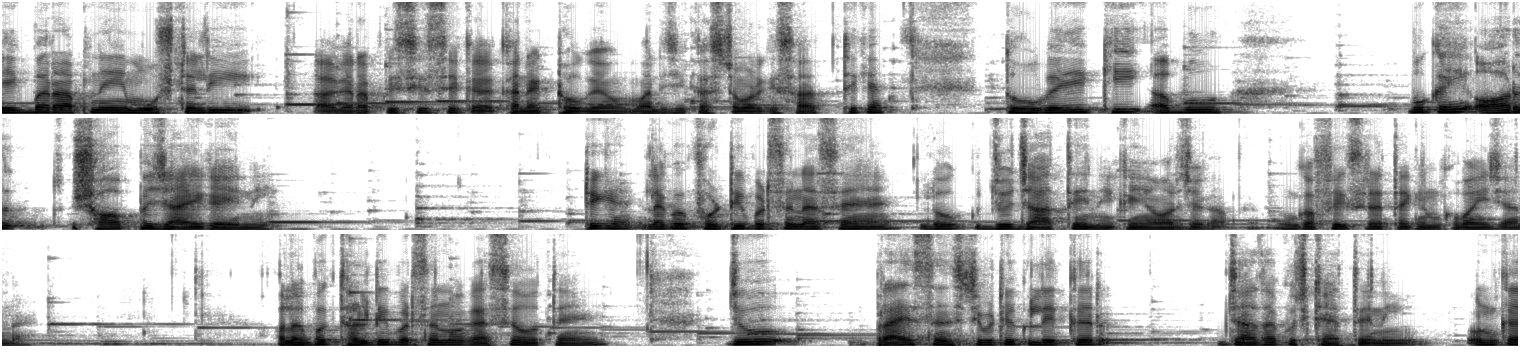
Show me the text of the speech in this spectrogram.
एक बार आपने इमोशनली अगर आप किसी से कनेक्ट हो गए हो, मान लीजिए कस्टमर के साथ, ठीक है? तो होगा ये कि अब वो कहीं और शॉप पे जाएगा ही नहीं। ठीक है? लगभग फोर्टी परसेंट ऐसे हैं लोग जो जाते नहीं कहीं और जगह पे। उनका फिक्स रहता है कि उनको वहीं जाना है। और लगभग थर्टी परसेंट लोग ऐसे होते हैं जो प्राइस सेंसिटिविटी को लेकर ज़्यादा कुछ कहते नहीं। उनका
